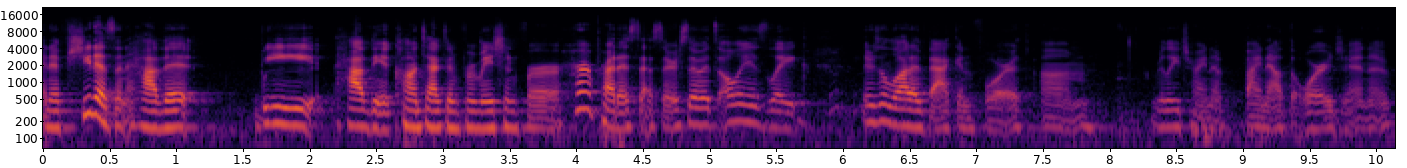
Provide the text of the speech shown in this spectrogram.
and if she doesn't have it, we have the contact information for her predecessor. So it's always like there's a lot of back and forth. Um, really trying to find out the origin of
